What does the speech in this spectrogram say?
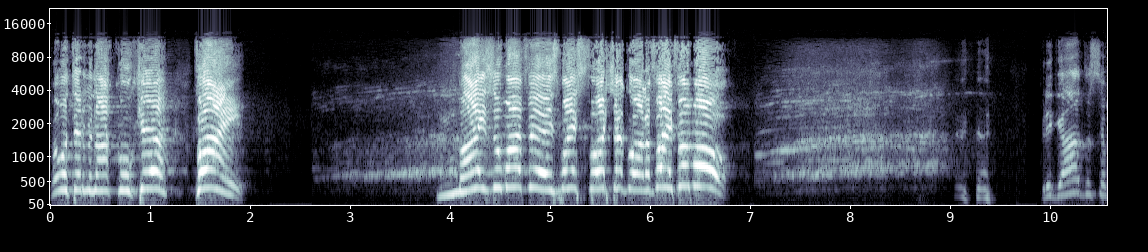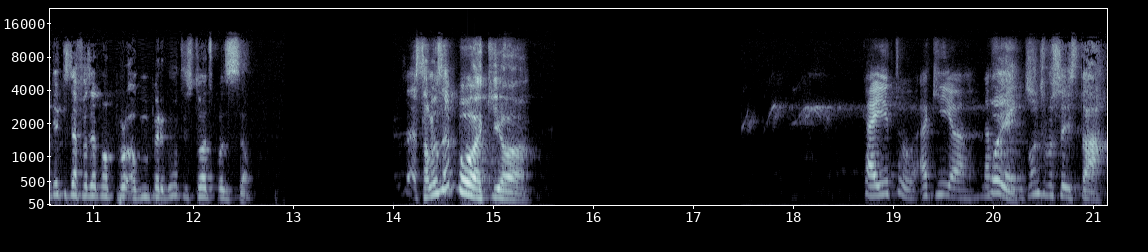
Vamos terminar com o quê? Vai! Mais uma vez, mais forte agora. Vai, vamos! Obrigado. Se alguém quiser fazer alguma, alguma pergunta, estou à disposição. Essa luz é boa aqui, ó. Caíto, aqui, ó, na Oi, frente. onde você está?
